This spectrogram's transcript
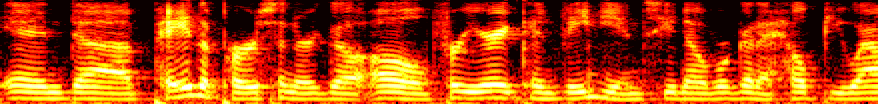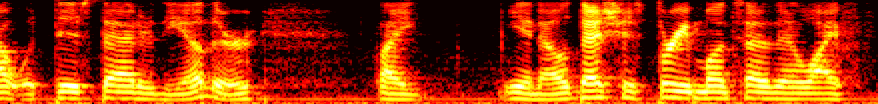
and uh, pay the person or go, oh, for your inconvenience, you know, we're going to help you out with this, that, or the other. Like, you know, that's just three months out of their life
